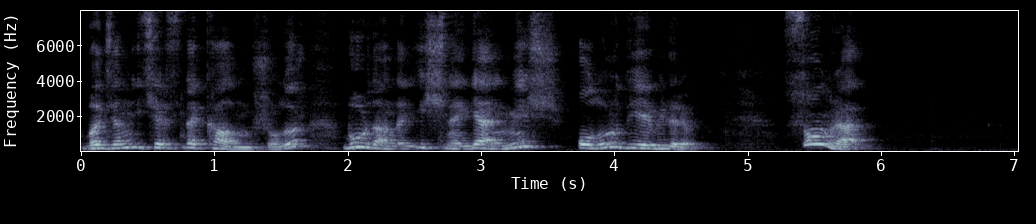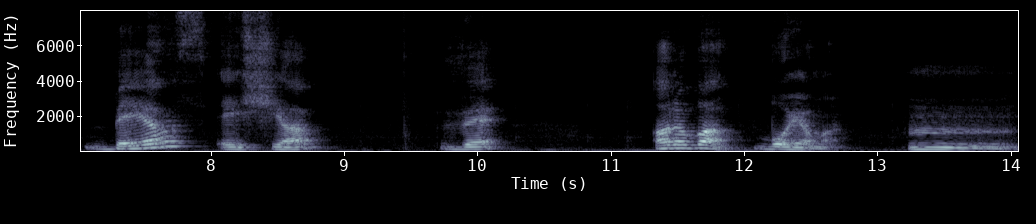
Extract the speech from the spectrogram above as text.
bacanın içerisinde kalmış olur. Buradan da işine gelmiş olur diyebilirim. Sonra beyaz eşya ve araba boyama. Hmm.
